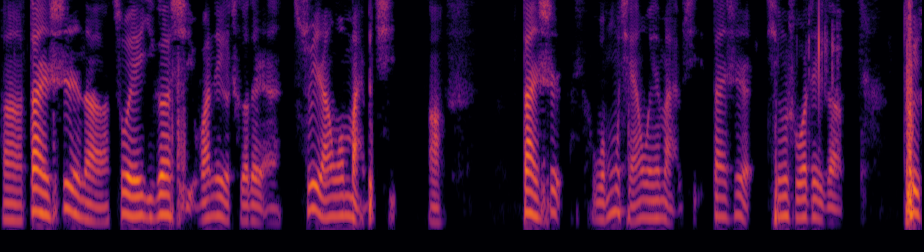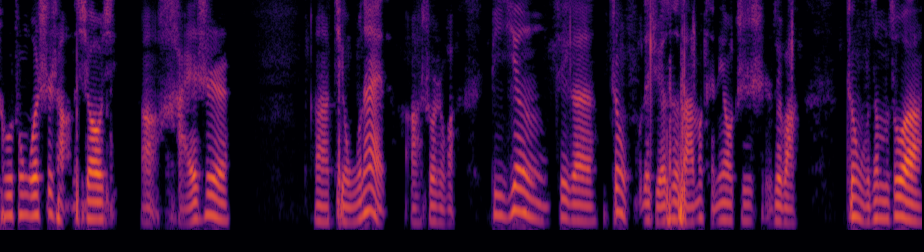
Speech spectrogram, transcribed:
嗯，但是呢，作为一个喜欢这个车的人，虽然我买不起啊，但是我目前我也买不起，但是听说这个退出中国市场的消息啊，还是啊挺无奈的啊，说实话。毕竟这个政府的决策，咱们肯定要支持，对吧？政府这么做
